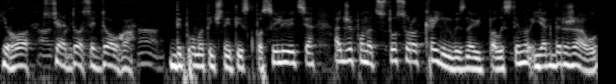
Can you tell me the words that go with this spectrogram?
його ще досить довго. Дипломатичний тиск посилюється, адже понад 140 країн визнають Палестину як державу,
